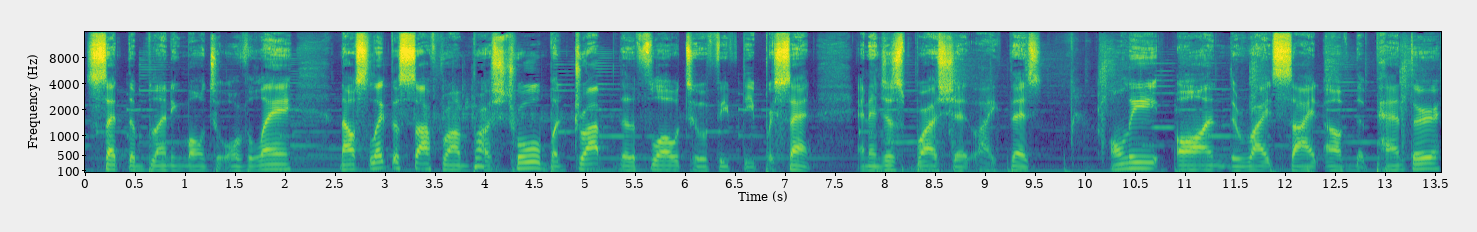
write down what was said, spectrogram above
Set the blending mode to overlay. Now select the soft round brush tool but drop the flow to 50% and then just brush it like this. Only on the right side of the panther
